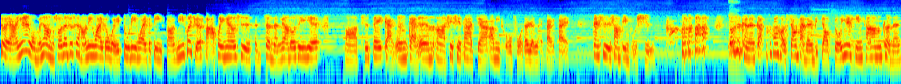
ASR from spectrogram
对啊，因为我们像我们说，那就是好像另外一个维度、另外一个地方，你会觉得法会应该都是很正能量，都是一些啊慈悲、感恩、感恩啊，谢谢大家，阿弥陀佛的人来拜拜，但事实上并不是。都是可能刚刚好相反的人比较多，因为平常他们可能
